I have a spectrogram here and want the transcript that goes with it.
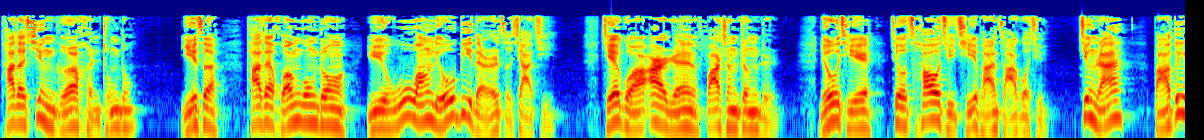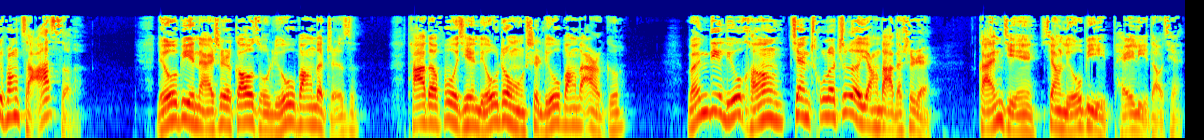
他的性格很冲动。一次，他在皇宫中与吴王刘濞的儿子下棋，结果二人发生争执。刘启就操起棋盘砸过去，竟然把对方砸死了。刘濞乃是高祖刘邦的侄子，他的父亲刘仲是刘邦的二哥。文帝刘恒见出了这样大的事，赶紧向刘濞赔礼道歉。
